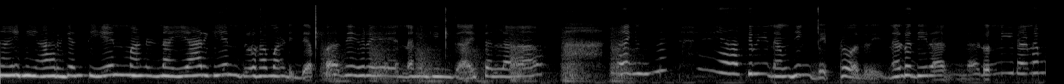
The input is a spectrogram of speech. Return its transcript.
ನಾನು, ಯಾರಿಗಂತ ಏನು ಮಾಡಿ ನಾ ಯಾರಿಗೆ ಏನು ದ್ರೋಹ ಮಾಡಿದ್ದೆಪ್ಪ ದೇವ್ರೆ ನನಗೆ ಹಿಂಗಾಯ್ತಲ್ಲ ಯಾಕ್ರಿ ನಮ್ಗೆ ಹಿಂಗೆ ಬಿಟ್ಟು ಹೋದ್ರಿ? ನಡುದಿರ ನಡು ನೀರ ನಮ್ಮ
